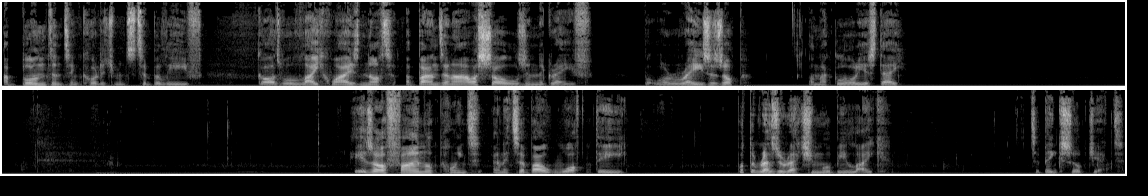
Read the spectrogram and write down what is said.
abundant encouragements to believe God will likewise not abandon our souls in the grave, but will raise us up on that glorious day. Here's our final point, and it's about what the what the resurrection will be like. It's a big subject,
